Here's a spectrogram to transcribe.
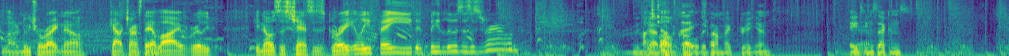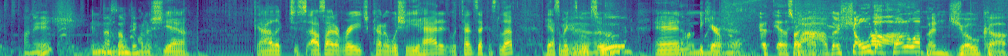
A lot of neutral right now. Calyx trying to stay alive, really. He knows his chances greatly fade if he loses his round. The Nice jab, job, up, mate. hold it oh, down back three again. 18 seconds. Punish? Isn't that something? Punish, yeah. Calyx just outside of rage, kind of wishing he had it with 10 seconds left. He has to make his move soon and Yeah. be careful. Good. Yeah, that's right. Wow, the shoulder ah. Oh. follow up and Joka.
